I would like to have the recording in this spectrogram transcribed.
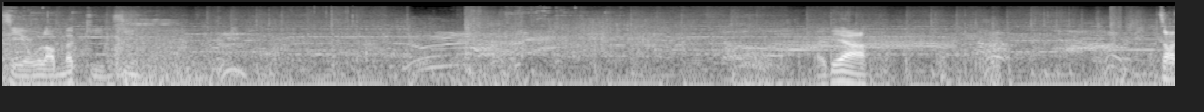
照諗一件先。係啲啊？窒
